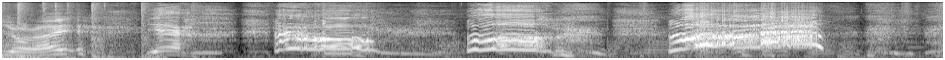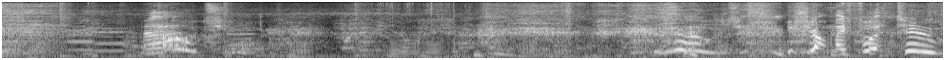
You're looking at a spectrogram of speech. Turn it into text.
You alright? Yeah. Oh! oh! Oh! Ouch! Ouch! You shot my foot too!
